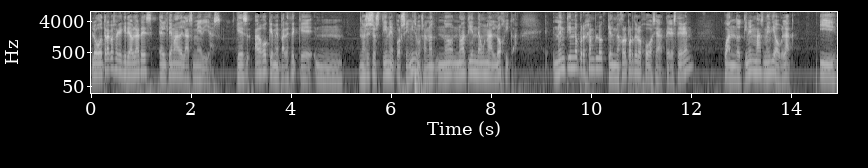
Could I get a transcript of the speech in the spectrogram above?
Luego, otra cosa que quería hablar es el tema de las medias. que es algo que me parece que mm, no se sostiene por sí mismo, o sea, no, no, no atiende a una lógica. No entiendo, por ejemplo, que el mejor portero del juego sea Ter Stegen cuando tienen más media o Black. Y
